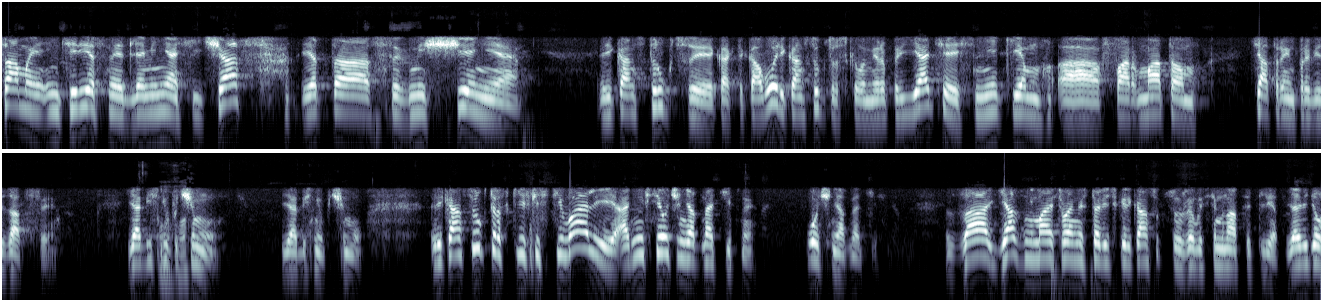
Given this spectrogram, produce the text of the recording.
самое интересное для меня сейчас это совмещение реконструкции как таковой, реконструкторского мероприятия с неким э, форматом театра импровизации. Я объясню Ого. почему. Я объясню почему. Реконструкторские фестивали, они все очень однотипны. Очень однотипны. За... Я занимаюсь военно-исторической реконструкцией уже 18 лет. Я видел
